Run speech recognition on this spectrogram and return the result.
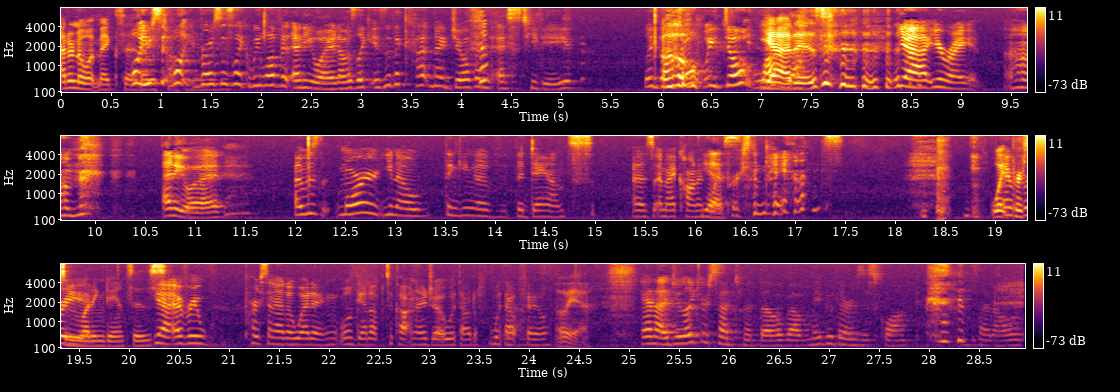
I don't know what Meg said. Well, you said, well. Rose is like, we love it anyway, and I was like, isn't the Cotton Eye Joe about an STD? Like, we Oh. don't, we don't love yeah, that. it is. Yeah, you're right. Um, Anyway, I was more, you know, thinking of the dance as an iconic Yes. white person dance. White person wedding dances. Yeah, every person at a wedding will get up to Cotton Eye Joe without a, without fail. Oh yeah. And I do like your sentiment though about maybe there is a squonk inside all of us.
